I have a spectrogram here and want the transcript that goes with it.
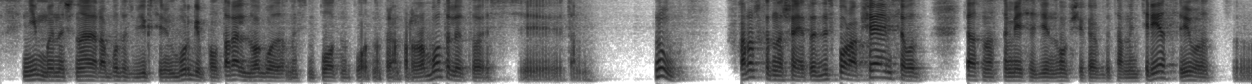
с ним мы начинали работать в Екатеринбурге полтора или два года. Мы с ним плотно-плотно прям проработали. То есть, и, там, ну, в хороших отношениях. То есть до сих пор общаемся. Вот сейчас у нас там есть один общий как бы там интерес. И вот э,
